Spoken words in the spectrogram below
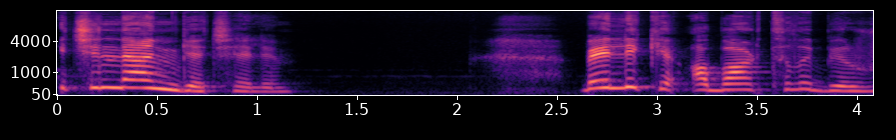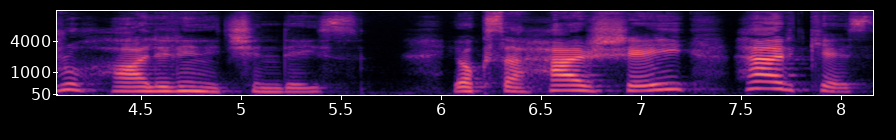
İçinden geçelim. Belli ki abartılı bir ruh halinin içindeyiz. Yoksa her şey, herkes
